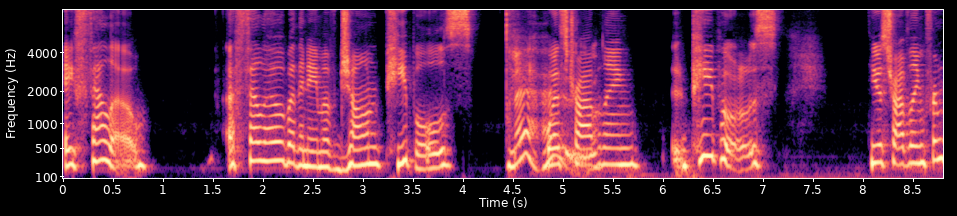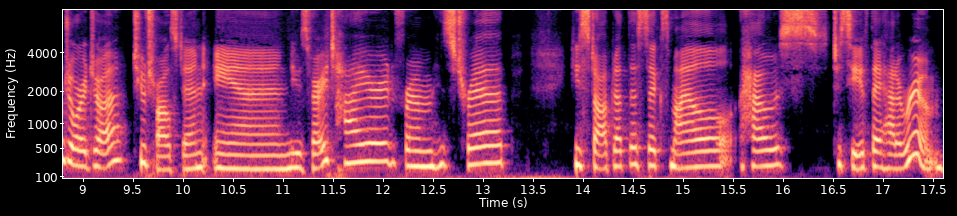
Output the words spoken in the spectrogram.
a fellow, a fellow by the name of John Peeples, was traveling. Peeples. He was traveling from Georgia to Charleston and he was very tired from his trip. He stopped at the six mile house to see if they had a room.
